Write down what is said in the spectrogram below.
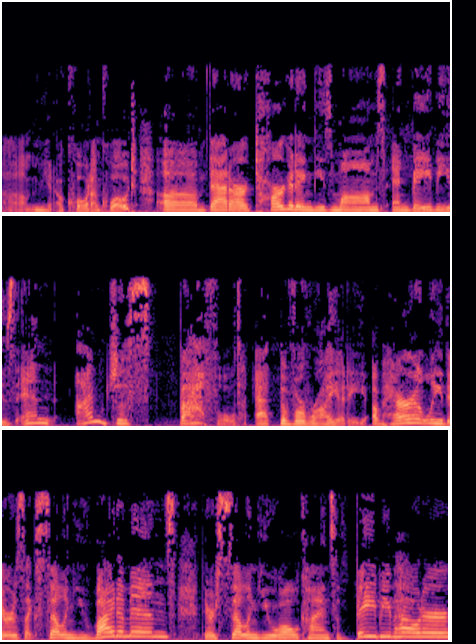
um, you know, quote unquote, um, that are targeting these moms and babies. And I'm just baffled at the variety. Apparently, there's like selling you vitamins, they're selling you all kinds of baby powder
